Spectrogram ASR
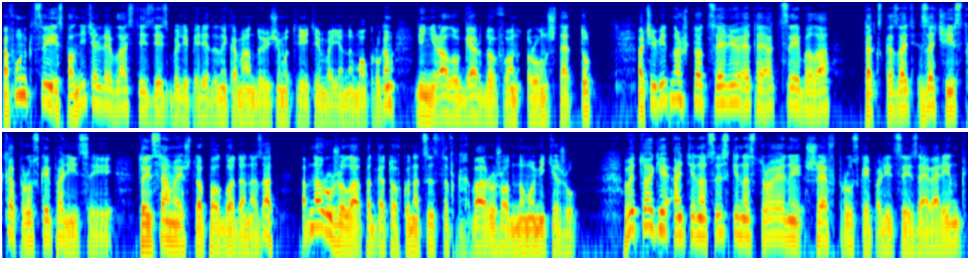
а функции исполнительной власти здесь были переданы командующему Третьим военным округом генералу Герду фон Рунштетту. Очевидно, что целью этой акции была, так сказать, зачистка прусской полиции, той самой, что полгода назад обнаружила подготовку нацистов к вооруженному мятежу. В итоге антинацистски настроенный шеф прусской полиции Зайверинг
